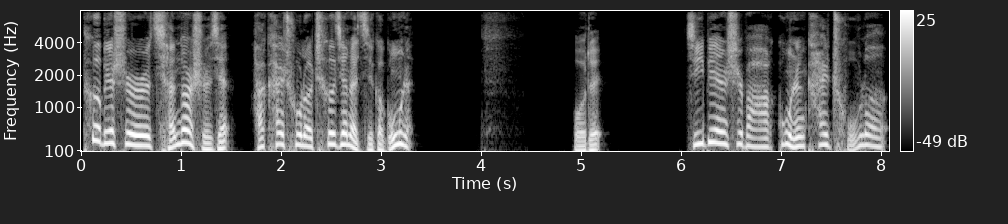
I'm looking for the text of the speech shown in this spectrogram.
特别是前段时间还开除了车间的几个工人。不对，即便是把工人开除了，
